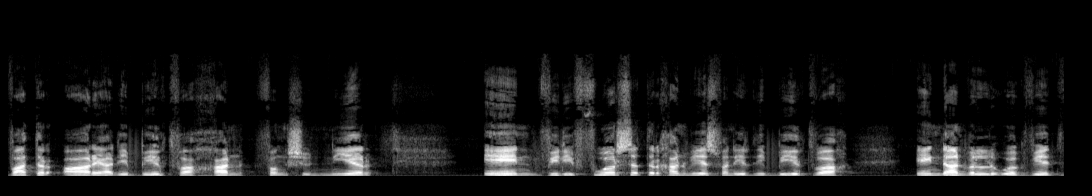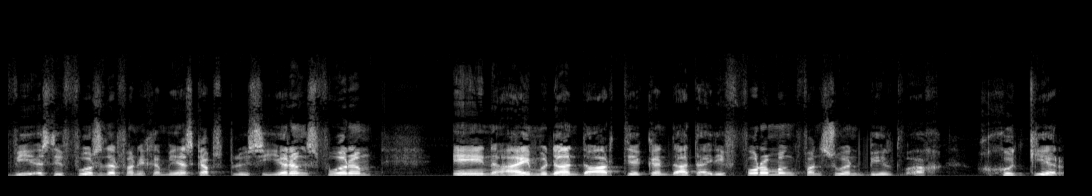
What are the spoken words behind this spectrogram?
wat er area die beerdwag gaan functioneer en wie die voorsitter gaan wees van hierdie beerdwag en dan wil hulle ook weet wie is die voorzitter van die gemeenskapspoliseringsforum en hy moet dan daar teken dat hy die vorming van so'n beeldwag goedkeer.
